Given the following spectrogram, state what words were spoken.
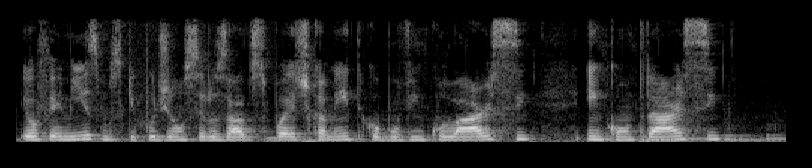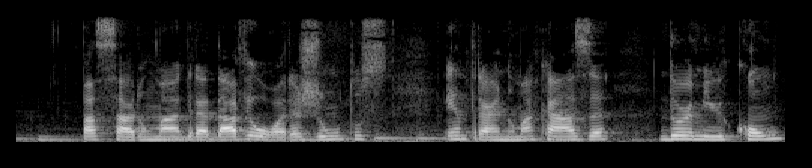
eufemismos que podiam ser usados poeticamente como vincular-se, encontrar-se, passar uma agradável hora juntos, entrar numa casa, dormir com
